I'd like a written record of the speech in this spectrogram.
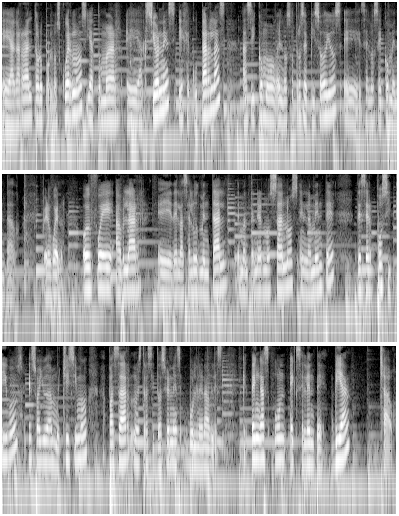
eh, agarrar al toro por los cuernos y a tomar acciones y ejecutarlas, así como en los otros episodios eh, se los he comentado. Pero bueno, hoy fue hablar de la salud mental, de mantenernos sanos en la mente, de ser positivos. Eso ayuda muchísimo a pasar nuestras situaciones vulnerables. Que tengas un excelente día. Chao.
